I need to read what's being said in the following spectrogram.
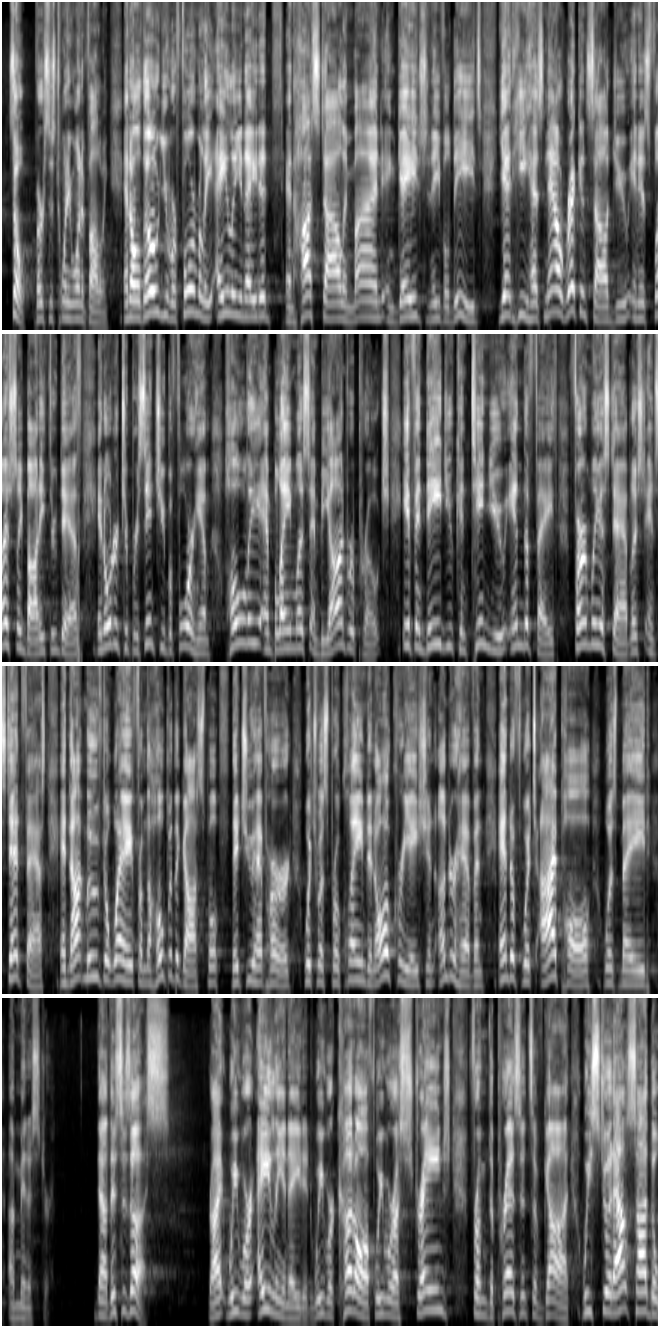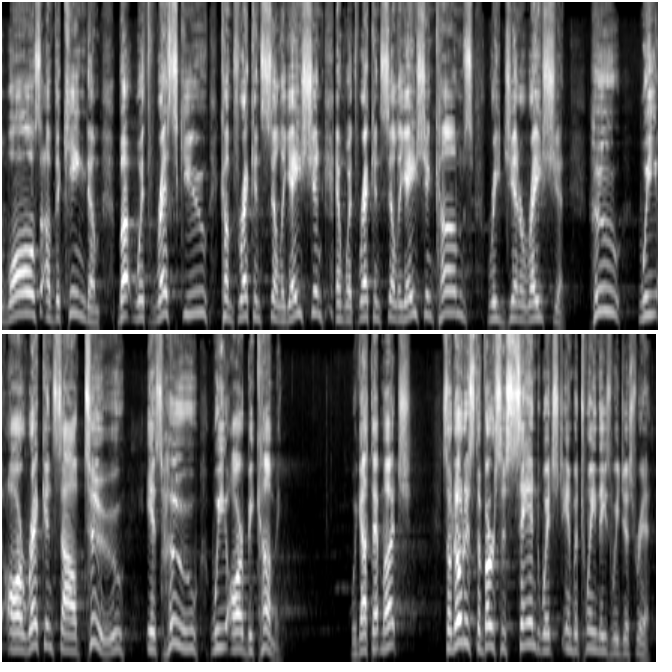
So, verses 21 and following. And although you were formerly alienated and hostile in mind, engaged in evil deeds, yet he has now reconciled you in his fleshly body through death, in order to present you before him holy and blameless and beyond reproach, if indeed you continue in the faith, firmly established and steadfast, and not moved away from the hope of the gospel that you have heard, which was proclaimed in all creation under heaven, and of which I, Paul, was made a minister. Now, this is us right? We were alienated. We were cut off. We were estranged from the presence of God. We stood outside the walls of the kingdom. But with rescue comes reconciliation, and with reconciliation comes regeneration. Who we are reconciled to is who we are becoming. We got that much? So notice the verses sandwiched in between these we just read.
